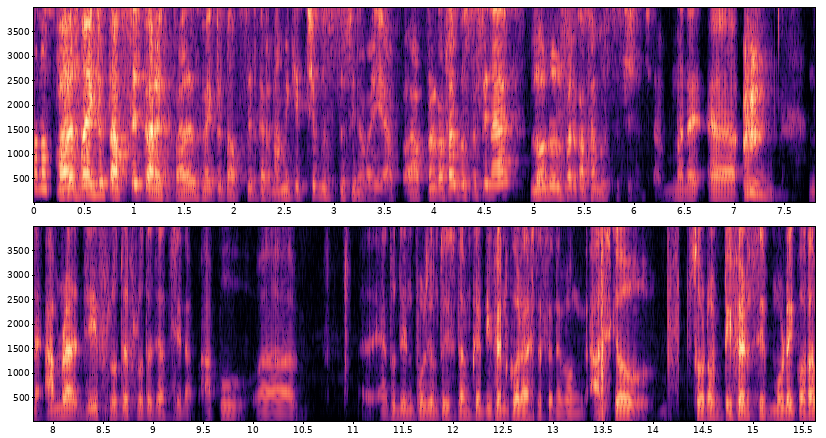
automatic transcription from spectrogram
কোনো ফারাজ ভাই একটু তাফসির করেন ফারাজ ভাই একটু তাফসির করেন। আমি কিচ্ছু বুঝতেছি না ভাই। আপনার কথা বুঝতেছি না লোন উলফের কথা বুঝতেছি মানে আমরা যে ফ্লোতে ফ্লোতে যাচ্ছিলাম আপু আহ, এতদিন পর্যন্ত ইসলামকে ডিফেন্ড করে আসতেছেন এবং আজকেও সর্ট অফ ডিফেন্সিভ মোডে কথা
